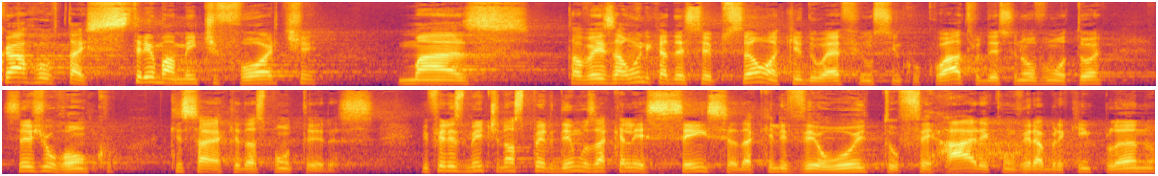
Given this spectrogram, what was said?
Carro está extremamente forte, mas talvez a única decepção aqui do F154, desse novo motor, seja o ronco que sai aqui das ponteiras. Infelizmente, nós perdemos aquela essência daquele V8 Ferrari com virabrequim plano,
